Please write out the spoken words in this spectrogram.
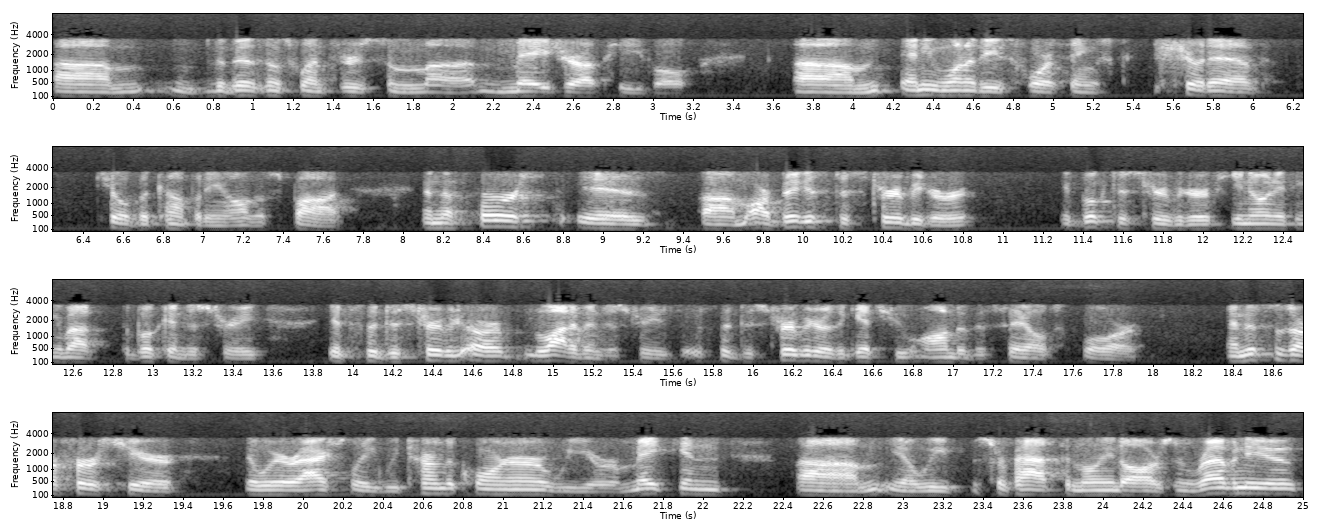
Um, the business went through some uh, major upheaval. Um, any one of these four things should have killed the company on the spot. And the first is um, our biggest distributor a book distributor, if you know anything about the book industry, it's the distributor, or a lot of industries, it's the distributor that gets you onto the sales floor. And this was our first year that we were actually, we turned the corner, we were making, um, you know, we surpassed a million dollars in revenue,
